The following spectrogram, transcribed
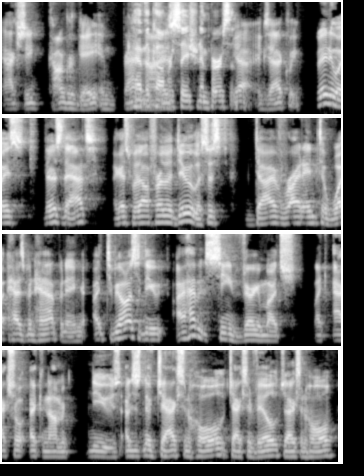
actually congregate and Have the conversation in person. Yeah, exactly. But anyways, there's that. I guess without further ado, let's just dive right into what has been happening. I, to be honest with you, I haven't seen very much like actual economic news. I just know Jackson Hole, Jacksonville, Jackson Hole,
